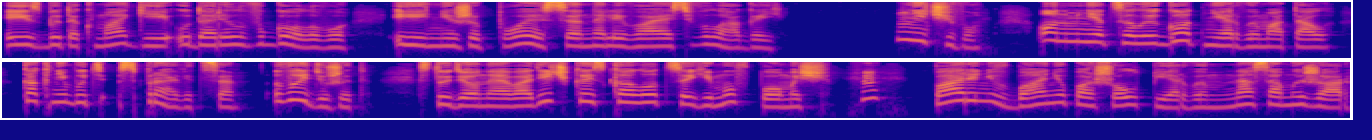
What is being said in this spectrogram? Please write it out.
и избыток магии ударил в голову, и ниже пояса наливаясь влагой. «Ничего, он мне целый год нервы мотал. Как-нибудь справится, выдюжит. Студеная водичка из колодца ему в помощь. Хм. Парень в баню пошел первым, на самый жар.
